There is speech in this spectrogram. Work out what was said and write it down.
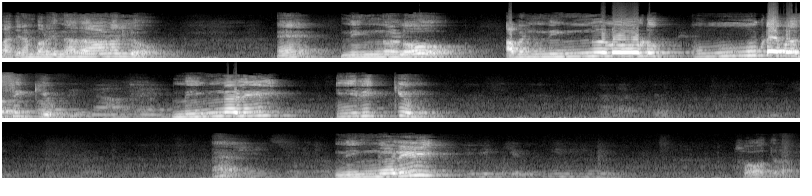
വചനം പറയുന്നതാണല്ലോ. ഏ? നിങ്ങളോ അവൻ നിങ്ങളോട് കൂടെ വസിക്കും. നിങ്ങളിൽ ഇരിക്കും? നിങ്ങളിൽ സ്വാതന്ത്ര്യം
